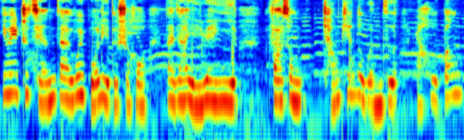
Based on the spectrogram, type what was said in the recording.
因为之前在微博里的时候，大家也愿意发送长篇的文字，然后帮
